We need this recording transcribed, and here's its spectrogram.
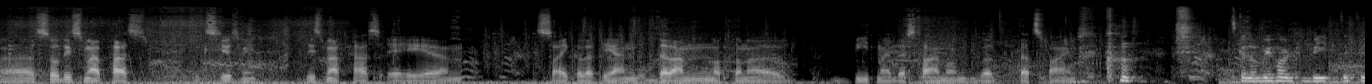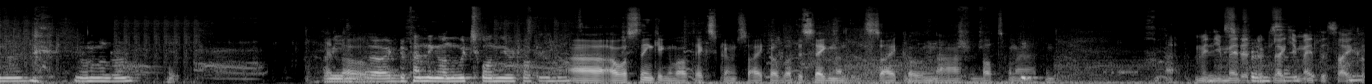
Uh, so this map has, excuse me, this map has a um, cycle at the end that I'm not gonna beat my best time on, but that's fine. It's gonna be hard to beat it in a normal run. I mean, uh, depending on which one you're talking about. Uh, I was thinking about X-Gram cycle, but the segmented cycle, nah, not gonna happen. I mean, you made it look like you made the cycle.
